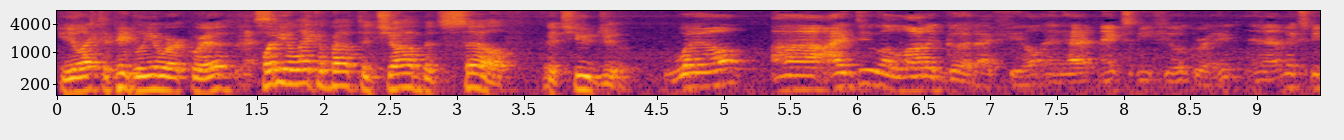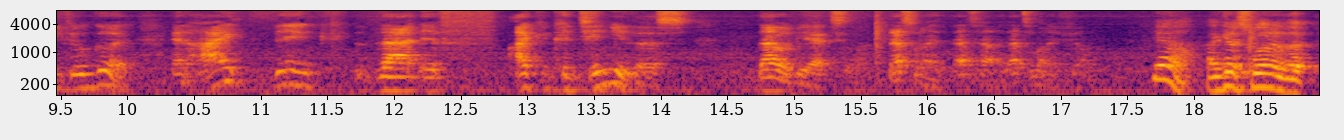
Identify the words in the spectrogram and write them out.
you like the people you work with. Yes. What do you like about the job itself that you do? Well, uh, I do a lot of good, I feel, and that makes me feel great, and that makes me feel good. And I think that if I could continue this, that would be excellent. That's what I. That's how. That's what I feel. Yeah, I guess one of the,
